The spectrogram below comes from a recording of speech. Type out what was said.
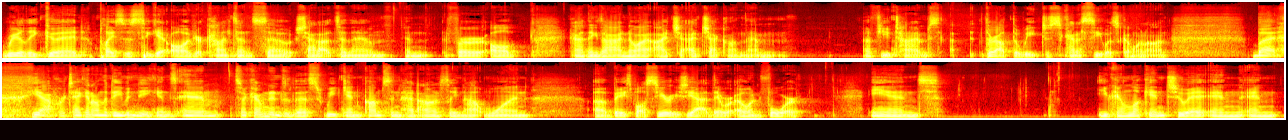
really good places to get all of your content. So shout out to them and for all kind of things. I know I, I, ch- I check on them a few times throughout the week just to kind of see what's going on. But yeah, we're taking on the Demon Deacons. And so coming into this weekend, Clemson had honestly not won a baseball series yet. They were 0 and 4. And you can look into it and and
